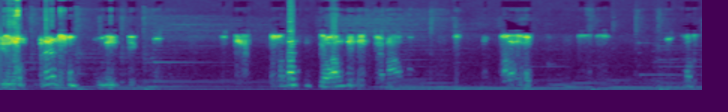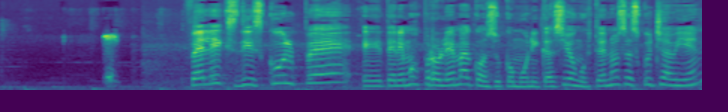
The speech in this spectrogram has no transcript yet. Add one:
y los presos políticos, Félix, disculpe, eh, tenemos problema con su comunicación. ¿Usted nos escucha bien?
